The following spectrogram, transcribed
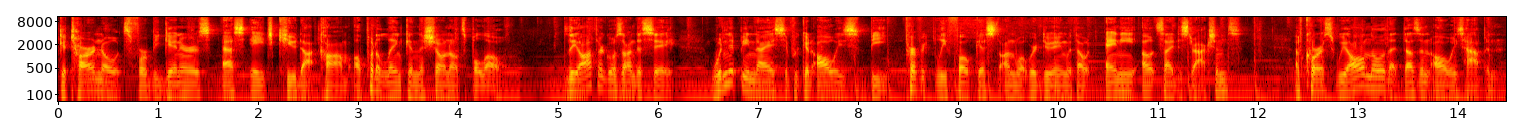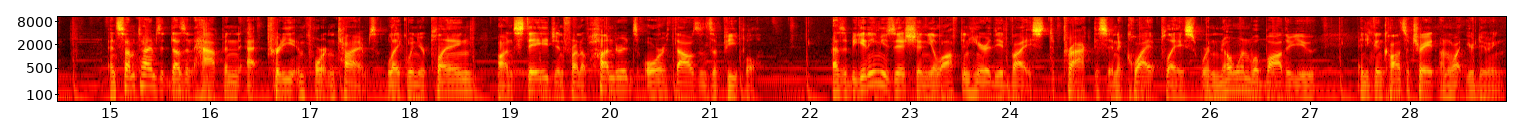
Guitar Notes for Beginners, shq.com. I'll put a link in the show notes below. The author goes on to say, Wouldn't it be nice if we could always be perfectly focused on what we're doing without any outside distractions? Of course, we all know that doesn't always happen. And sometimes it doesn't happen at pretty important times, like when you're playing on stage in front of hundreds or thousands of people. As a beginning musician, you'll often hear the advice to practice in a quiet place where no one will bother you and you can concentrate on what you're doing.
